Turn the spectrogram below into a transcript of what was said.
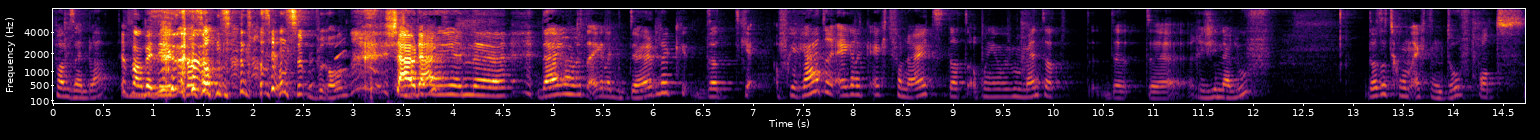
Van zijn blad. Van Bij deze, dat, is onze, dat is onze bron. Shout-out. Daarin, eh, daarin wordt eigenlijk duidelijk dat je, of je gaat er eigenlijk echt vanuit dat op een gegeven moment dat de, de Regina Loef, dat het gewoon echt een doofpot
